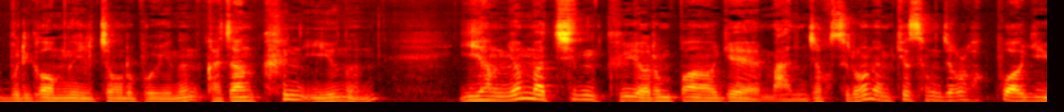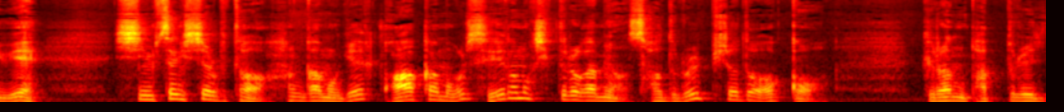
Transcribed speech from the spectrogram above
무리가 없는 일정으로 보이는 가장 큰 이유는 2학년 마친 그 여름방학에 만족스러운 MCAT 성적을 확보하기 위해 신입생 시절부터 한 과목에 과학 과목을 세 과목씩 들어가며 서두를 필요도 없고 그런 바쁜,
